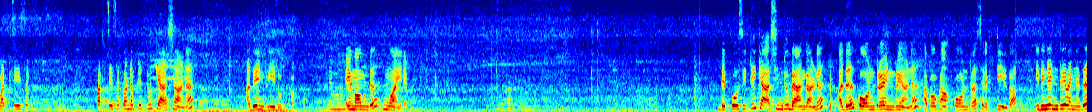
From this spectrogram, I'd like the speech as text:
Purchase purchase account up to cash ആണ്. അത് എൻട്രി ചെയ്ത് കൊടുക്കുക. എമൗണ്ട് മൂവായിരം. ഡെപ്പോസിറ്റ് ക്യാഷ് ഇൻ ടു ബാങ്ക് ആണ്. അത് കോൺട്ര എൻട്രി ആണ്. അപ്പോൾ കോൺട്ര സെലക്ട് ചെയ്യുക. ഇതിന്റെ എൻട്രി വന്നത്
